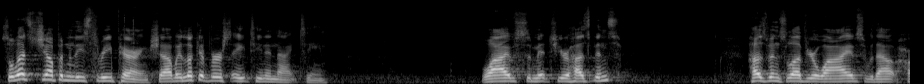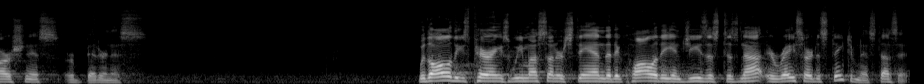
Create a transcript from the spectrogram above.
So let's jump into these three pairings, shall we? Look at verse 18 and 19. Wives, submit to your husbands. Husbands, love your wives without harshness or bitterness. With all of these pairings, we must understand that equality in Jesus does not erase our distinctiveness, does it?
